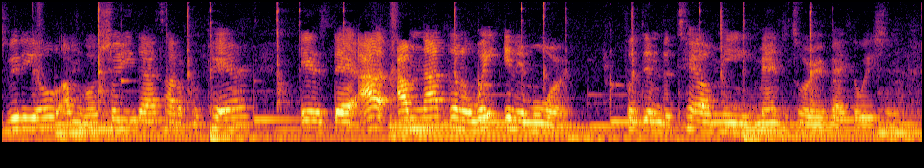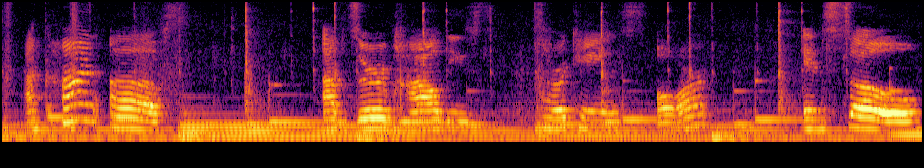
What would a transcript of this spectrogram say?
video, I'm gonna show you guys how to prepare. Is that I I'm not gonna wait anymore for them to tell me mandatory evacuation. I kind of observe how these hurricanes are. And so,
